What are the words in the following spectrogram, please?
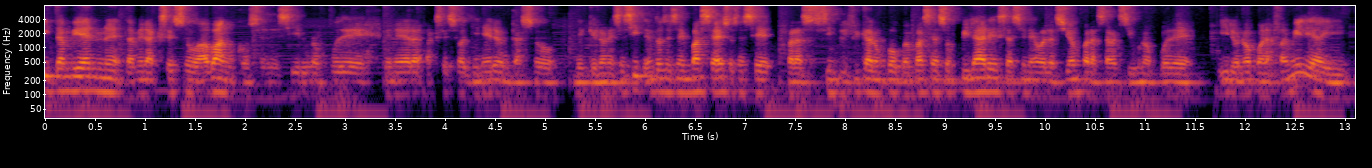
y también, eh, también acceso a bancos, es decir, uno puede tener acceso al dinero en caso de que lo necesite. Entonces, en base a eso se hace, para simplificar un poco, en base a esos pilares se hace una evaluación para saber si uno puede ir o no con la familia y,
